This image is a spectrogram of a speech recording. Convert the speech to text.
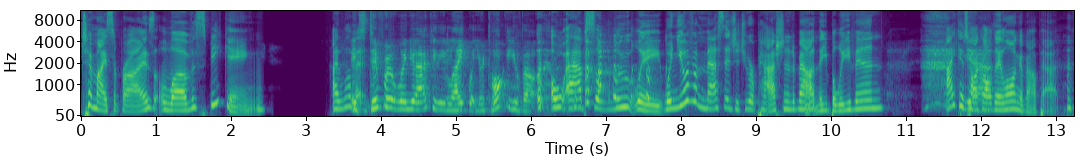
to my surprise, love speaking. I love It's it. different when you actually like what you're talking about. Oh, absolutely. when you have a message that you are passionate about and that you believe in, I could talk Yeah. all day long about that.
